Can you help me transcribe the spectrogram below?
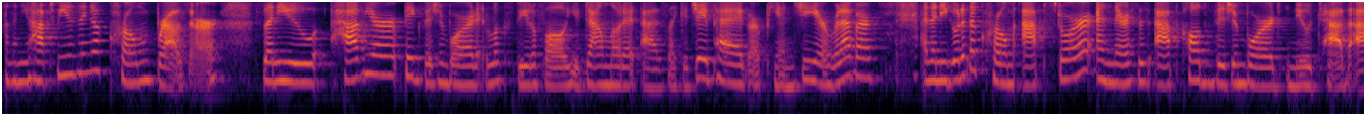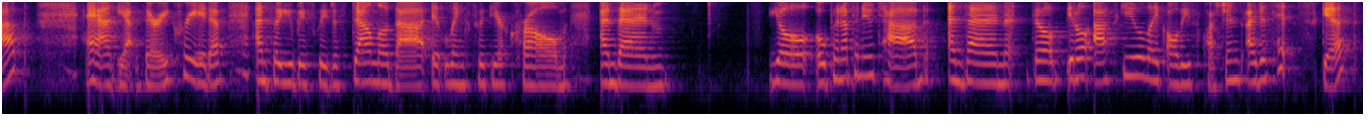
And then you have to be using a Chrome browser. So then you have your big vision board. It looks beautiful. You download it as like a JPEG or PNG or whatever. And then you go to the Chrome App Store and there's this app called Vision Board New Tab app. And yeah, very creative. And so you basically just download that. It links with your Chrome and then you'll open up a new tab and then they'll it'll ask you like all these questions. I just hit skip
